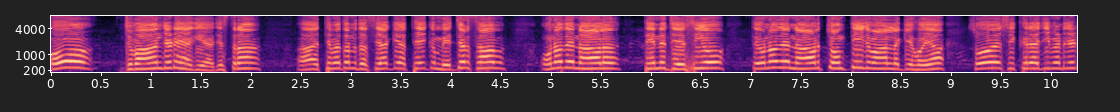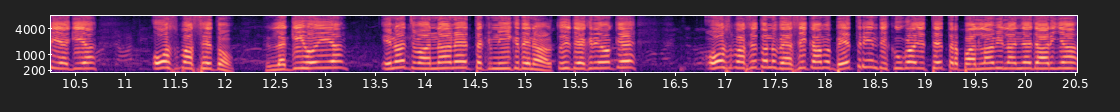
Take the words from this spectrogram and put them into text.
ਉਹ ਜਵਾਨ ਜਿਹੜੇ ਹੈਗੇ ਆ, ਜਿਸ ਤਰ੍ਹਾਂ ਇੱਥੇ ਮੈਂ ਤੁਹਾਨੂੰ ਦੱਸਿਆ ਕਿ ਇੱਥੇ ਇੱਕ ਮੇਜਰ ਸਾਹਿਬ, ਉਹਨਾਂ ਦੇ ਨਾਲ ਤਿੰਨ ਜੇਸੀਓ ਤੇ ਉਹਨਾਂ ਦੇ ਨਾਲ 34 ਜਵਾਨ ਲੱਗੇ ਹੋਏ ਆ। ਸੋ ਇਹ ਸਿੱਖ ਰੈਜੀਮੈਂਟ ਜਿਹੜੀ ਹੈਗੀ ਆ, ਉਸ ਪਾਸੇ ਤੋਂ ਲੱਗੀ ਹੋਈ ਆ। ਇਹਨਾਂ ਜਵਾਨਾਂ ਨੇ ਤਕਨੀਕ ਦੇ ਨਾਲ, ਤੁਸੀਂ ਦੇਖ ਰਹੇ ਹੋ ਕਿ ਉਸ ਪਾਸੇ ਤੁਹਾਨੂੰ ਵੈਸੇ ਹੀ ਕੰਮ ਬਿਹਤਰੀਨ ਦਿਖੂਗਾ, ਜਿੱਥੇ ਤਰਪਾਲਾਂ ਵੀ ਲਾਈਆਂ ਜਾ ਰਹੀਆਂ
